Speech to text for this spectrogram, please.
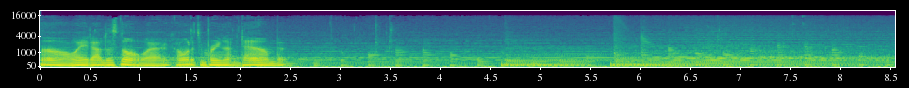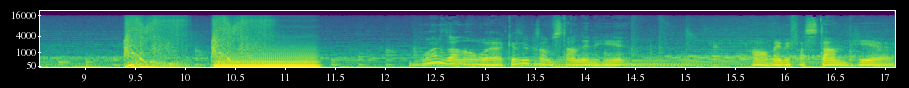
Oh wait, that does not work. I wanted to bring that down, but... not? Is it because I'm standing here? Oh, maybe if I stand here,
